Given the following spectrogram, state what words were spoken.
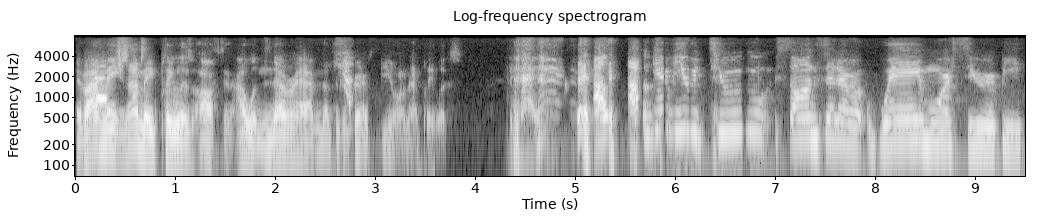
If I make and I make playlists often, I would never have nothing compared to you on that playlist. I'll, I'll give you two songs that are way more syrupy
